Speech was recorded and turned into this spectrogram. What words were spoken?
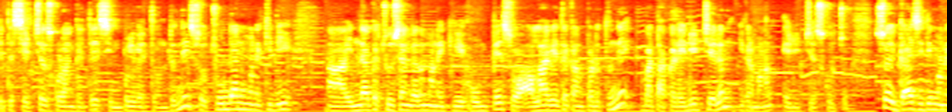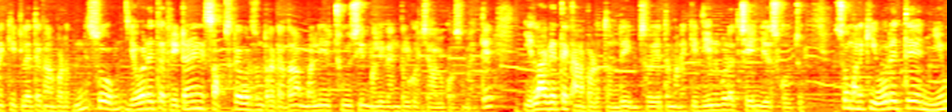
అయితే సెట్ చేసుకోవడానికి అయితే సింపుల్గా అయితే ఉంటుంది. సో చూడడానికి మనకి ఇది ఇందాక చూసాం కదా మనకి హోమ్ పేజ్ సో అలాగైతే కనపడుతుంది బట్ అక్కడ ఎడిట్ చేయలేం ఇక్కడ మనం ఎడిట్ చేసుకోవచ్చు. సో గైస్ ఇది మనకి ఇట్లయితే కనపడుతుంది. సో ఎవరైతే రిటర్నింగ్ సబ్స్క్రైబర్స్ ఉంటారు కదా మళ్ళీ చూసి మళ్ళీ వెనకలకు వచ్చే వాళ్ళ కోసం అయితే ఇలాగైతే కనపడుతుంది. సో అయితే మనకి దీన్ని కూడా చేంజ్ చేసుకోవచ్చు. సో మనకి ఎవరైతే న్యూ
